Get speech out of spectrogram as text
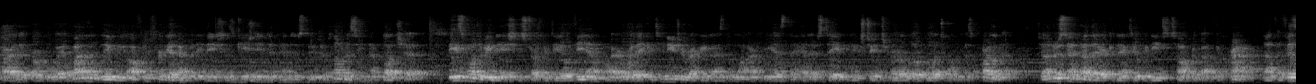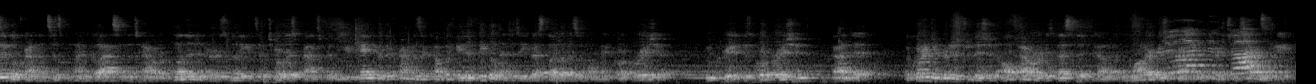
Empire that broke away violently, we often forget how many nations gained independence through diplomacy, not bloodshed. These wannabe nations struck a deal with the Empire, where they continue to recognize the monarchy as the head of state in exchange for a local autonomous parliament. To understand how they are connected, we need to talk about the crown. Not the physical crown that sits behind glass in the Tower of London and earns millions of tourist pounds for the UK, but the crown is a complicated legal entity best thought of as a one-man corporation. Who created this corporation? God did. According to British tradition, all power is vested in God, and the monarch is crowned in ceremony.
